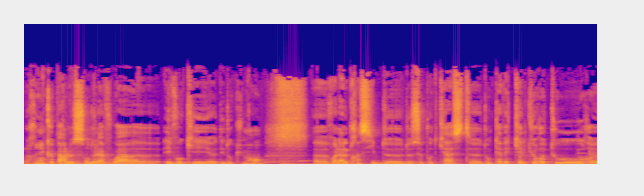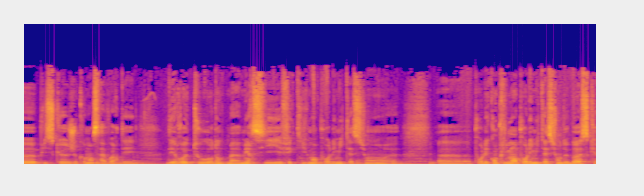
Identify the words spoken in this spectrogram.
rien que par le son de la voix, évoquer des documents. voilà le principe de, ce podcast. Donc avec quelques retours, puisque je commence à avoir des des retours. Donc bah, merci effectivement pour l'imitation, euh, euh, pour les compliments pour l'imitation de Bosque.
